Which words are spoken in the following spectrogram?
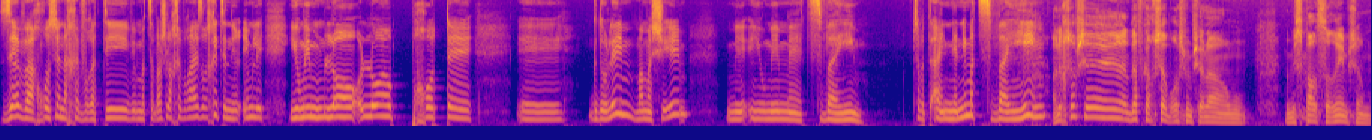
זה והחוסן החברתי ומצבה של החברה האזרחית, זה נראים לי איומים לא, לא פחות אה, אה, גדולים, ממשיים, מאיומים אה, צבאיים. זאת אומרת, העניינים הצבאיים... אני חושב שדווקא עכשיו ראש ממשלה ומספר שרים שם,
